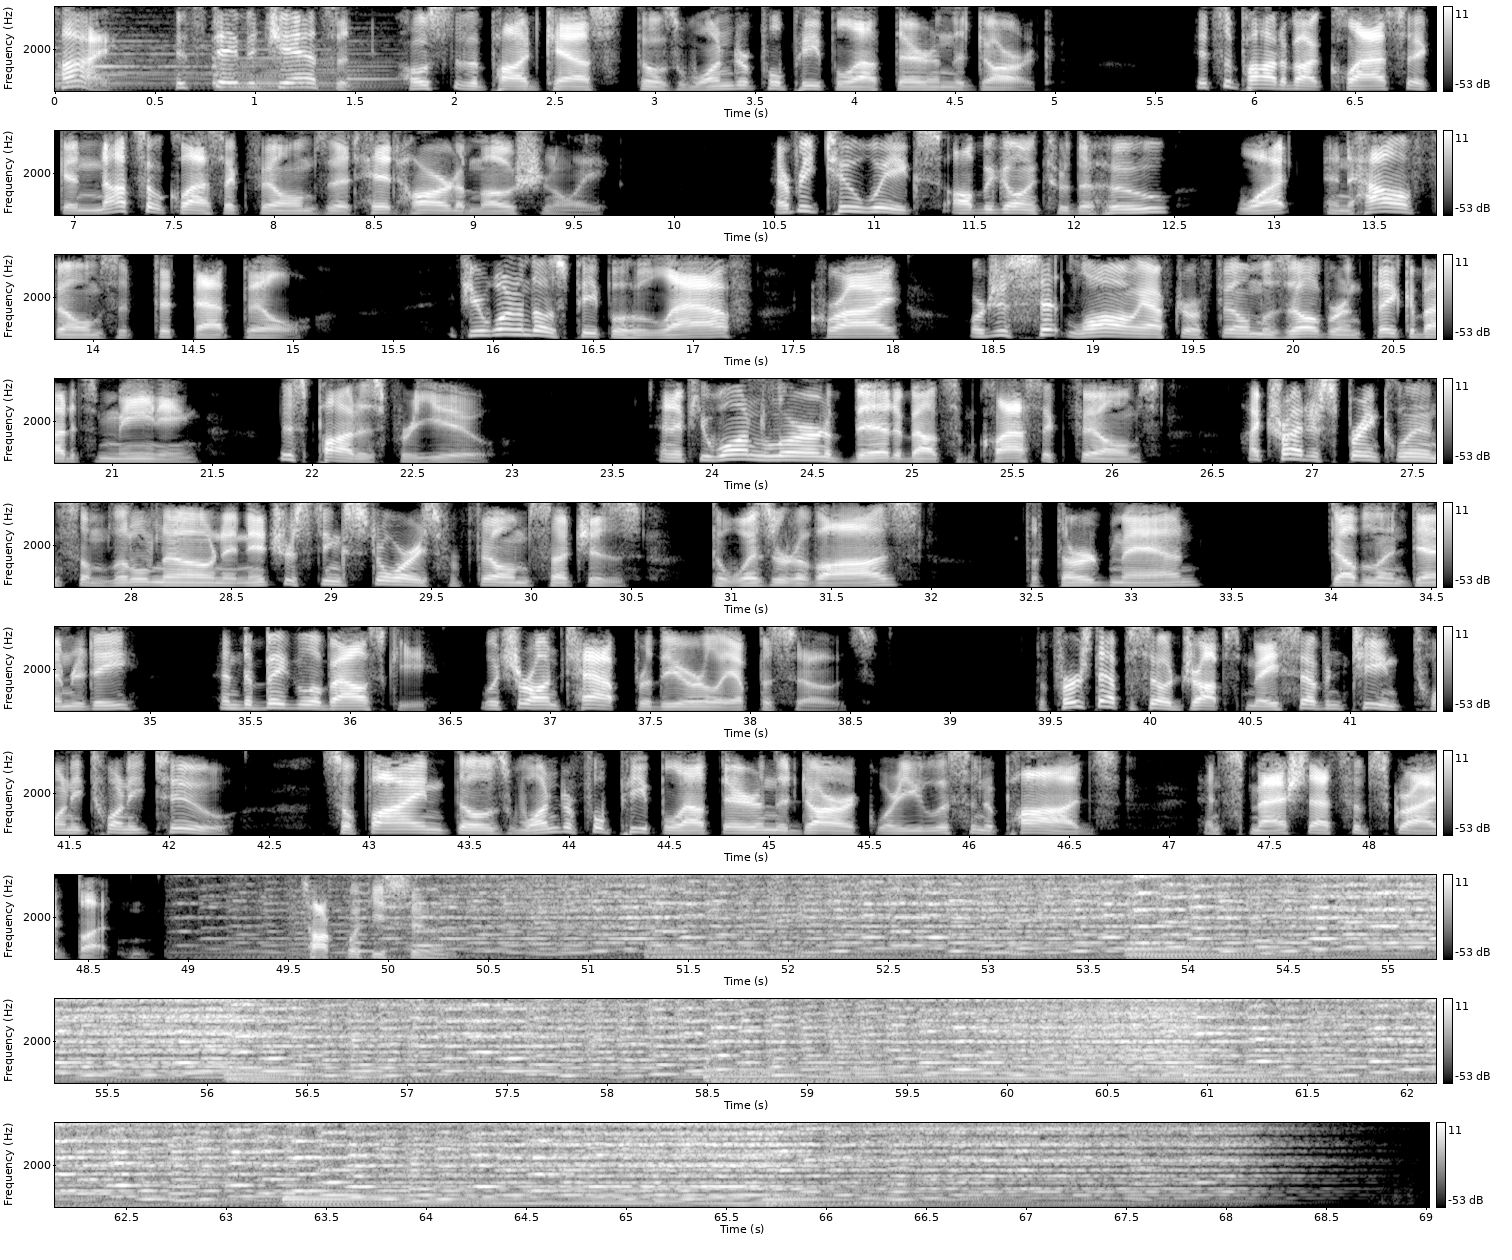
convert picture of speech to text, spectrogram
Hi, it's David Jansen, host of the podcast Those Wonderful People Out There in the Dark. It's a pod about classic and not so classic films that hit hard emotionally. Every two weeks, I'll be going through the who, what, and how of films that fit that bill. If you're one of those people who laugh, cry, or just sit long after a film is over and think about its meaning, this pod is for you. And if you want to learn a bit about some classic films, I try to sprinkle in some little known and interesting stories for films such as The Wizard of Oz, The Third Man, Double Indemnity, and The Big Lebowski, which are on tap for the early episodes. The first episode drops May 17th, 2022, so find those wonderful people out there in the dark where you listen to pods and smash that subscribe button. Talk with you soon.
